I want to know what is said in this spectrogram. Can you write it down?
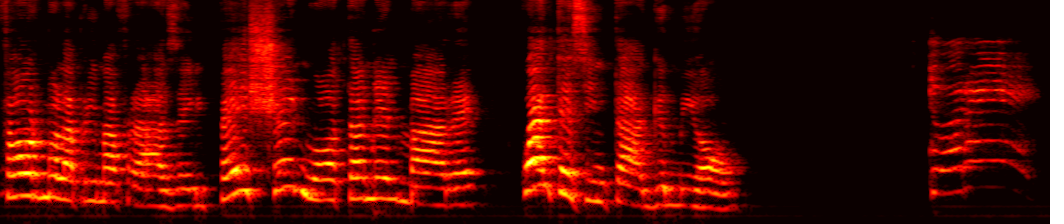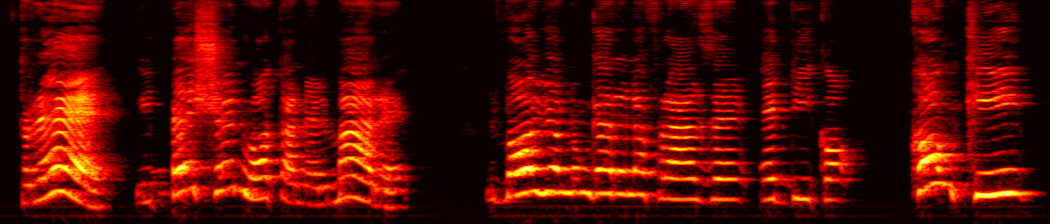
formo la prima frase, il pesce nuota nel mare. Quante sintagmi ho? Tre. Tre. Il pesce nuota nel mare. Voglio allungare la frase e dico con chi?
